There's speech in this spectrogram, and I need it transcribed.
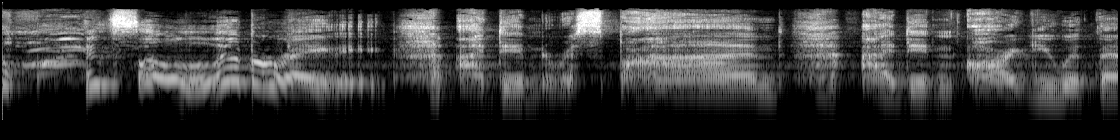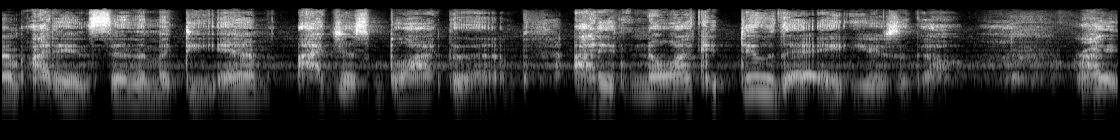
Oh, it's so liberating. I didn't respond. I didn't argue with them. I didn't send them a DM. I just blocked them. I didn't know I could do that eight years ago, right?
